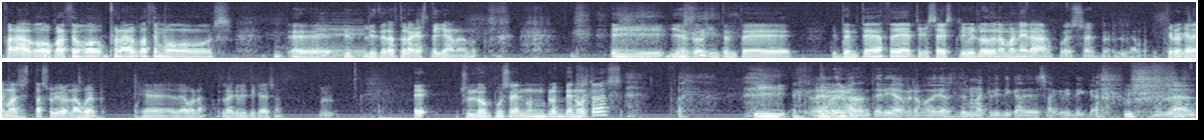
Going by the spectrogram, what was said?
Para algo, para hacer algo, para algo hacemos eh, Eh, li- literatura castellana, ¿no? Y, y eso, intenté intenté hacer, yo qué sé, escribirlo de una manera, pues eh, la- creo que además está subido en la web eh, de ahora, la crítica esa. Mm. Lo puse en un blog de notas y... Voy a dime. una tontería, pero podrías hacer una crítica de esa crítica. En plan,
